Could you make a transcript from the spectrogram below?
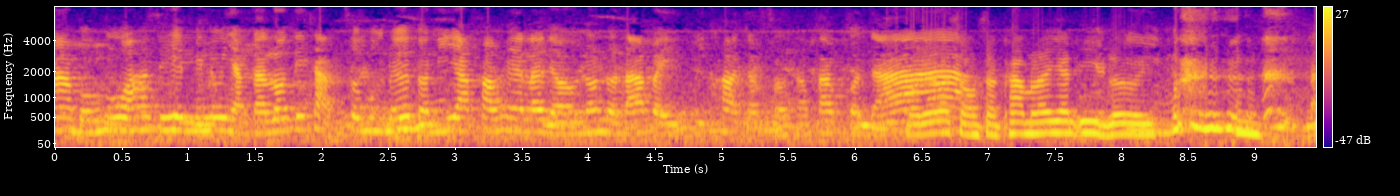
มาบ่ฮู้ว่าเฮาสิเฮ็ดเมนูหยังกันรอที่สามสมมุติเด้อตอนนี้อยากข้าวแห้งแล้วเดี๋ยวน้องโดล่าไปกินข้าวจักสองสามคำก่อนจ้าบ่ได้ว่าสองสังคำแล้วยันอีกเลย ไป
